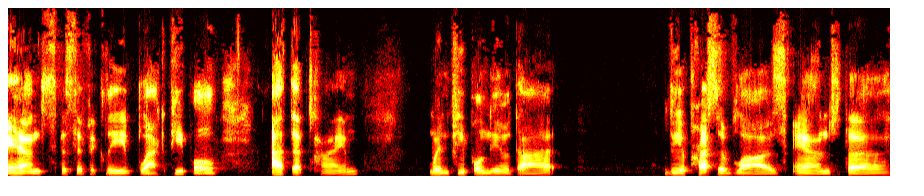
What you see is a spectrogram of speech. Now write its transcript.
and specifically black people at that time when people knew that the oppressive laws and the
